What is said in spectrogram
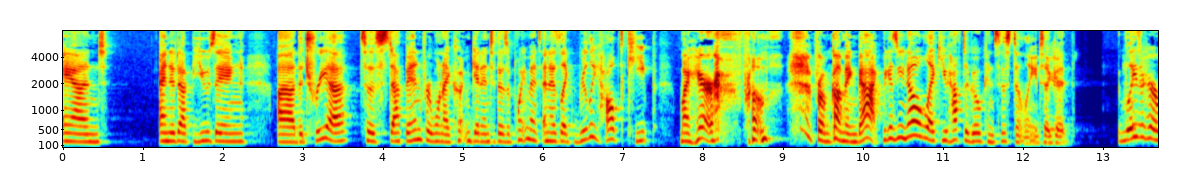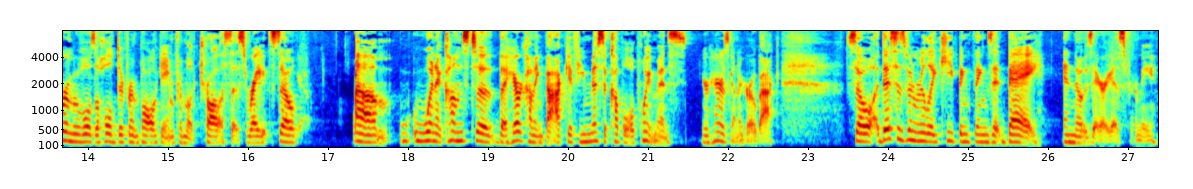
and ended up using uh, the Tria to step in for when I couldn't get into those appointments and has like really helped keep my hair from from coming back because you know like you have to go consistently to yeah. get laser hair removal is a whole different ball game from electrolysis, right? So yeah. um, when it comes to the hair coming back, if you miss a couple appointments, your hair is going to grow back. So this has been really keeping things at bay in those areas for me.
